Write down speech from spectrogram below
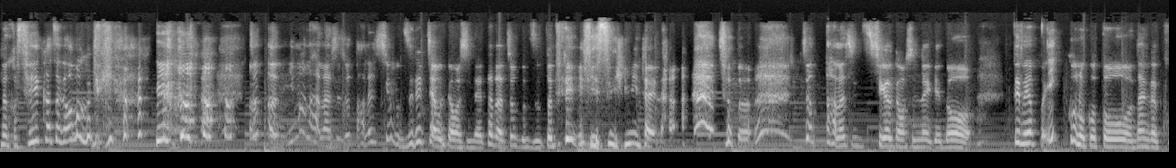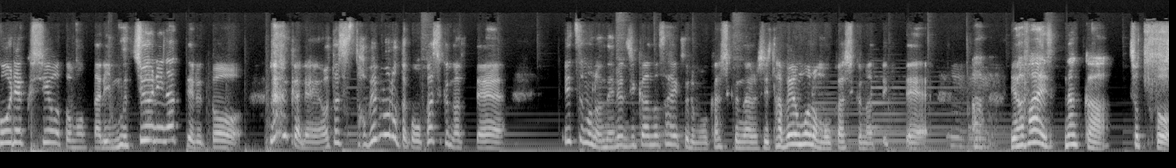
なんか生活がうまくできないちょっと今の話ちょっと話もずれちゃうかもしれない。ただちょっとずっとテレビ見すぎみたいな。ちょっとちょっと話違うかもしれないけど。でもやっぱ一個のことをなんか攻略しようと思ったり夢中になってるとなんかね私食べ物とかおかしくなっていつもの寝る時間のサイクルもおかしくなるし食べるものもおかしくなってきて、うんうん、あやばいなんかちょっと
